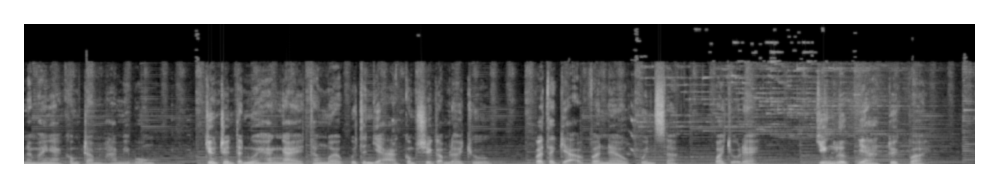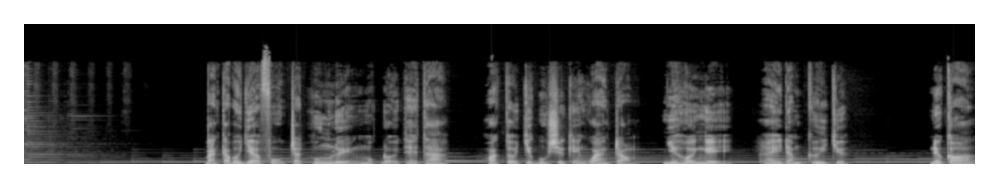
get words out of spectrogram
năm 2024, chương trình tỉnh nguyện hàng ngày thân mời quý tín giả cùng suy gẫm lời Chúa với tác giả Vernell Windsor qua chủ đề Chiến lược gia tuyệt vời. Bạn có bao giờ phụ trách huấn luyện một đội thể thao hoặc tổ chức một sự kiện quan trọng như hội nghị hay đám cưới chưa? Nếu có,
